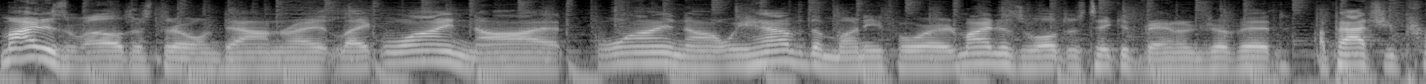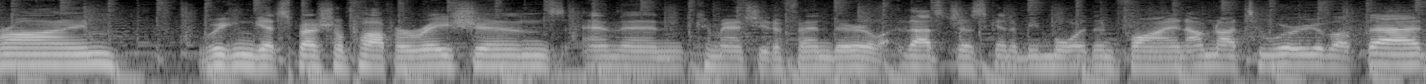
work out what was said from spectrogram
Might as well just throw them down, right? Like, why not? Why not? We have the money for it. Might as well just take advantage of it. Apache Prime. We can get special operations and then Comanche Defender. That's just going to be more than fine. I'm not too worried about that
